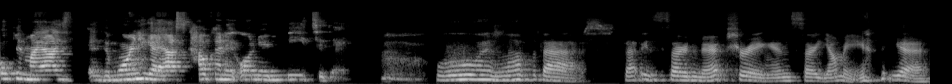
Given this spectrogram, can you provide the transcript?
open my eyes in the morning, I ask, how can I honor me today? Oh, I love that. That is so nurturing and so yummy. yeah.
